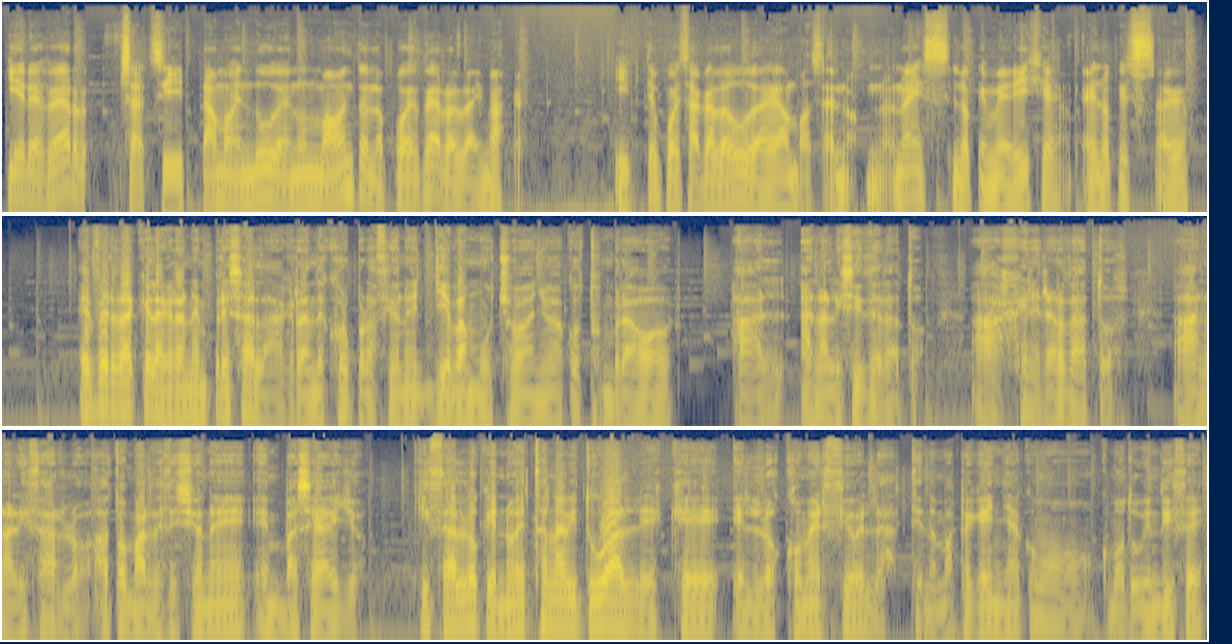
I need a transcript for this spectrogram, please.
¿Quieres ver? O sea, si estamos en duda en un momento, lo puedes ver en la imagen y te puedes sacar la duda, digamos. no, no, es lo que me dije, es lo que sucedió. Es verdad que la gran empresa, las grandes corporaciones, llevan muchos años acostumbrados al análisis de datos, a generar datos, a analizarlos, a tomar decisiones en base a ellos. Quizás lo que no es tan habitual es que en los comercios, en las tiendas más pequeñas, como, como tú bien dices,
